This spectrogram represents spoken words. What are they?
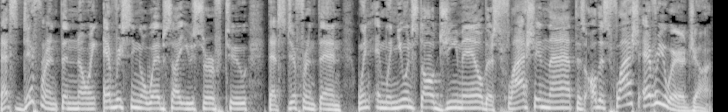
That's different than knowing every single website you surf to. That's different than when, and when you install Gmail, there's Flash in that. There's all this Flash everywhere, John.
